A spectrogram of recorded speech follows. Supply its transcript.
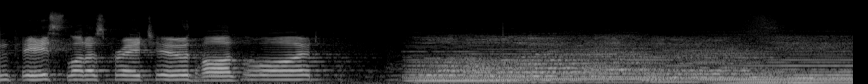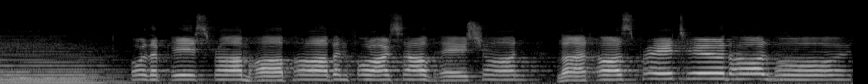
In peace, let us pray to the Lord. For the peace from above and for our salvation, let us pray to the Lord.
